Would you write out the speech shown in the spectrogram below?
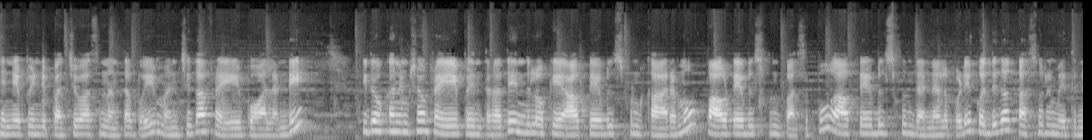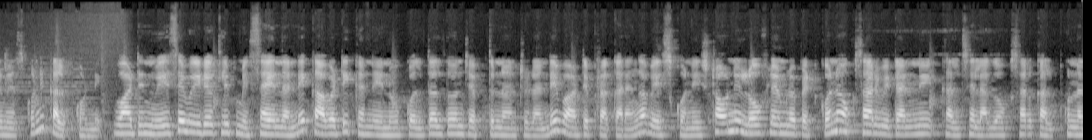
శనగపిండి పచ్చివాసన అంతా పోయి మంచిగా ఫ్రై అయిపోవాలండి. ఇది ఒక నిమిషం ఫ్రై అయిపోయిన తర్వాత ఇందులోకి హాఫ్ టేబుల్ స్పూన్ కారము పావు టేబుల్ స్పూన్ పసుపు హాఫ్ టేబుల్ స్పూన్ ధనియాల పొడి కొద్దిగా కసూరి మేతిని వేసుకొని కలుపుకోండి. వాటిని వేసే వీడియో క్లిప్ మిస్ అయిందండి కాబట్టి ఇక్కడ నేను కొలతలతో చెప్తున్నాను చూడండి. వాటి ప్రకారంగా వేసుకొని స్టవ్ని లో ఫ్లేమ్లో పెట్టుకొని ఒకసారి వీటన్ని కలిసేలాగా ఒకసారి కలుపుకున్న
